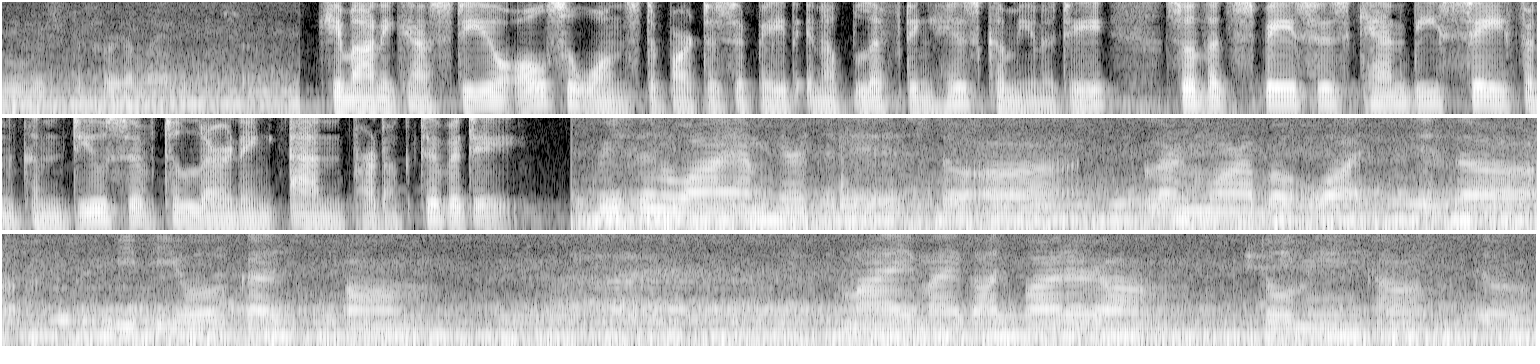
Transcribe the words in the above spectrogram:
too wish to further my education. Kimani Castillo also wants to participate in uplifting his community so that spaces can be safe and conducive to learning and productivity. The Reason why I'm here today is to uh, learn more about what is a BPO because um, my my godfather um, told me um, to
